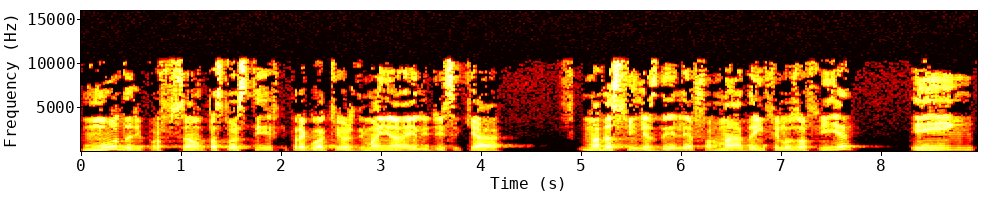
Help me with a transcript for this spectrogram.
Muda de profissão. O pastor Steve, que pregou aqui hoje de manhã, ele disse que a, uma das filhas dele é formada em filosofia e em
